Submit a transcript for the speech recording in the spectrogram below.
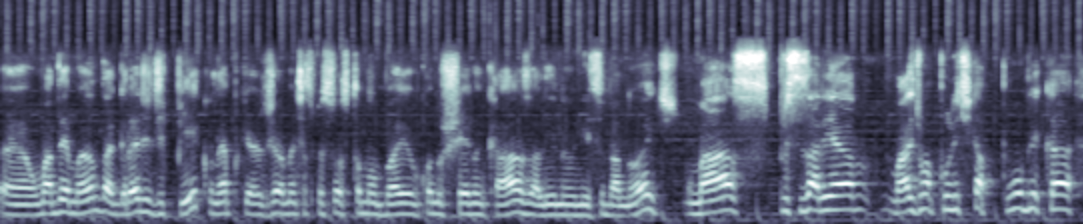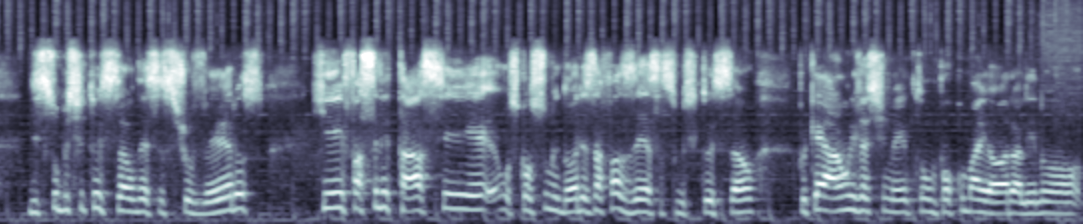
é, uma demanda grande de pico, né? Porque geralmente as pessoas tomam banho quando chegam em casa, ali no início da noite, mas precisaria mais de uma política pública de substituição desses chuveiros que facilitasse os consumidores a fazer essa substituição, porque há um investimento um pouco maior ali no,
